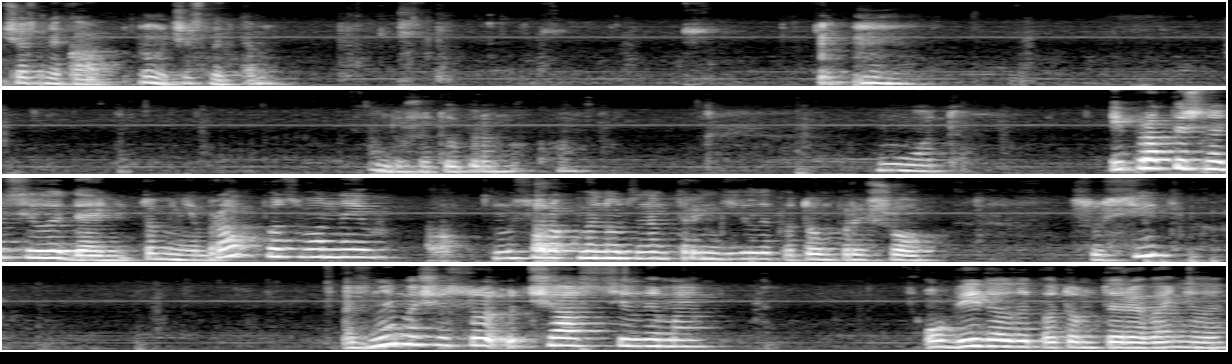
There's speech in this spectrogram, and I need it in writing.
чесника, ну, чесник там. Дуже добра морква. От. І практично цілий день. То мені брат позвонив, ми 40 минут з ним тренділи, потім прийшов сусід. З ними ще час цілий ми обідали, потім теревеніли.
